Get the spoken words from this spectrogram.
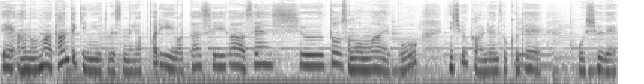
であのまあ端的に言うとですねやっぱり私が先週とその前と2週間連続でこう週で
